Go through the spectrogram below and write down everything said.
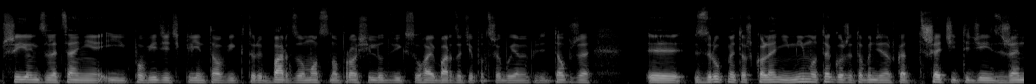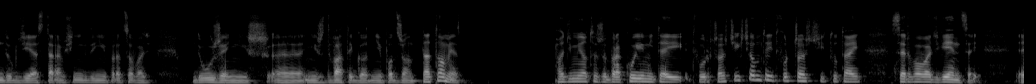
przyjąć zlecenie i powiedzieć klientowi, który bardzo mocno prosi, Ludwik, słuchaj, bardzo cię potrzebujemy, powiedzieć, dobrze, zróbmy to szkolenie, mimo tego, że to będzie na przykład trzeci tydzień z rzędu, gdzie ja staram się nigdy nie pracować dłużej niż, e, niż dwa tygodnie pod rząd. Natomiast Chodzi mi o to, że brakuje mi tej twórczości chciałbym tej twórczości tutaj serwować więcej. Yy,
